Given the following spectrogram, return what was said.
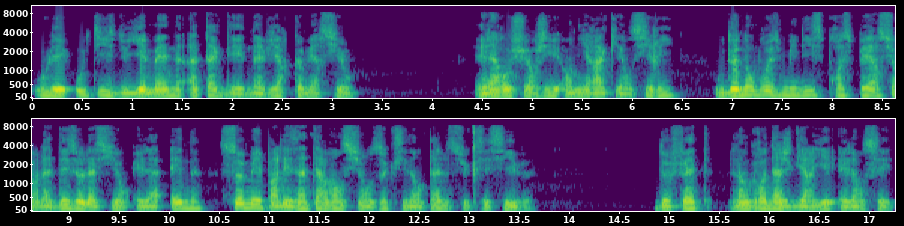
où les Houthis du Yémen attaquent des navires commerciaux. Elle a ressurgi en Irak et en Syrie, où de nombreuses milices prospèrent sur la désolation et la haine semées par les interventions occidentales successives. De fait, l'engrenage guerrier est lancé.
